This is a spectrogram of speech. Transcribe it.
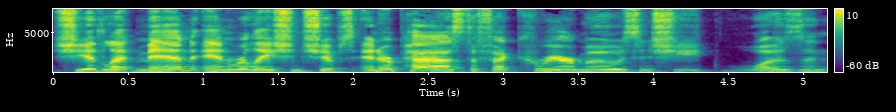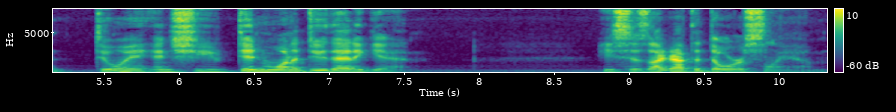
She had let men and relationships in her past affect career moves, and she wasn't doing, and she didn't want to do that again. He says, I got the door slam.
